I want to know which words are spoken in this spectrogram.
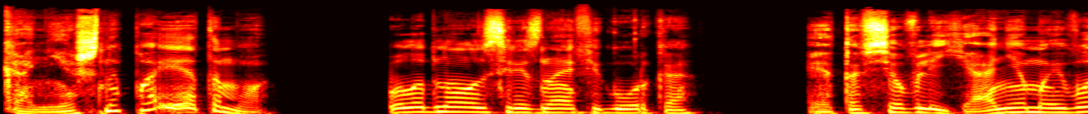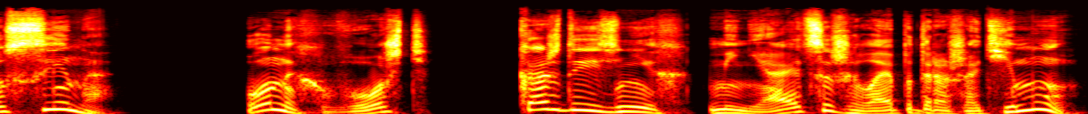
«Конечно, поэтому!» — улыбнулась резная фигурка. «Это все влияние моего сына. Он их вождь, каждый из них меняется, желая подражать ему.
